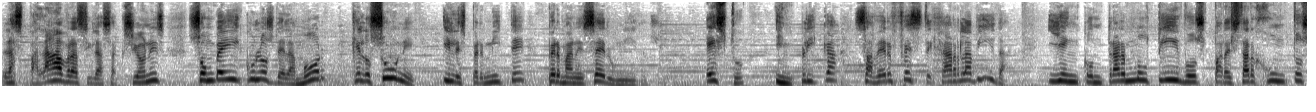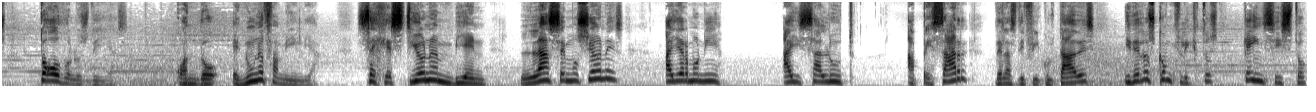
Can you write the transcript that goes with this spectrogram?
las palabras y las acciones son vehículos del amor que los une y les permite permanecer unidos. Esto implica saber festejar la vida y encontrar motivos para estar juntos todos los días. Cuando en una familia se gestionan bien las emociones, hay armonía, hay salud, a pesar de las dificultades y de los conflictos que, insisto,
